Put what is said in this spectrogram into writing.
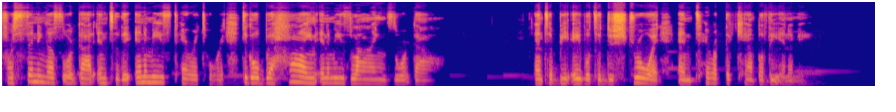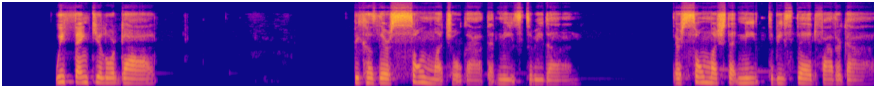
for sending us, Lord God, into the enemy's territory to go behind enemy's lines, Lord God and to be able to destroy and tear up the camp of the enemy. We thank you, Lord God, because there's so much, oh God, that needs to be done. There's so much that needs to be said, Father God.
